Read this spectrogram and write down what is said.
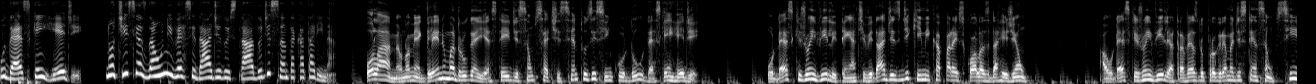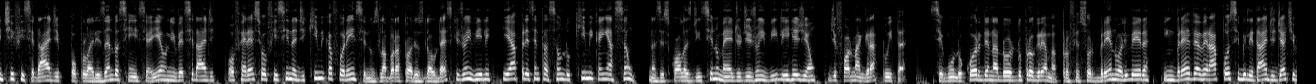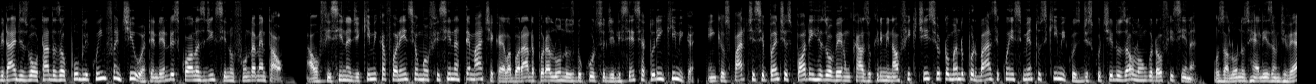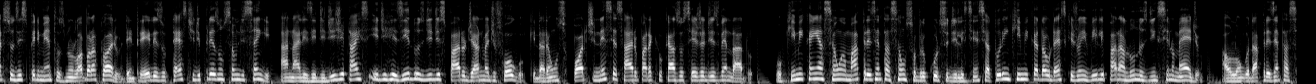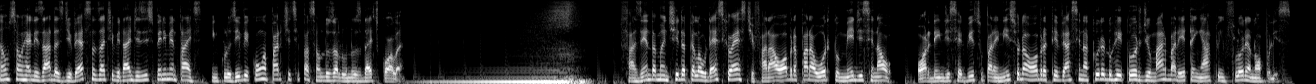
O Desk em Rede. Notícias da Universidade do Estado de Santa Catarina. Olá, meu nome é Glênio Madruga e esta é a edição 705 do Desk em Rede. O Desk Joinville tem atividades de química para escolas da região. A UDESC Joinville, através do programa de extensão Cientificidade, Popularizando a Ciência e a Universidade, oferece a oficina de Química Forense nos laboratórios da UDESC Joinville e a apresentação do Química em Ação nas escolas de ensino médio de Joinville e região, de forma gratuita. Segundo o coordenador do programa, professor Breno Oliveira, em breve haverá a possibilidade de atividades voltadas ao público infantil, atendendo escolas de ensino fundamental. A oficina de Química Forense é uma oficina temática elaborada por alunos do curso de Licenciatura em Química, em que os participantes podem resolver um caso criminal fictício tomando por base conhecimentos químicos discutidos ao longo da oficina. Os alunos realizam diversos experimentos no laboratório, dentre eles o teste de presunção de sangue, a análise de digitais e de resíduos de disparo de arma de fogo, que darão o suporte necessário para que o caso seja desvendado. O Química em Ação é uma apresentação sobre o curso de licenciatura em Química da UDESC Joinville para alunos de ensino médio. Ao longo da apresentação são realizadas diversas atividades experimentais, inclusive com a participação dos alunos da escola. Fazenda mantida pela UDESC Oeste fará obra para Horto Medicinal. Ordem de serviço para início da obra teve a assinatura do reitor Dilmar Bareta em ato em Florianópolis.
